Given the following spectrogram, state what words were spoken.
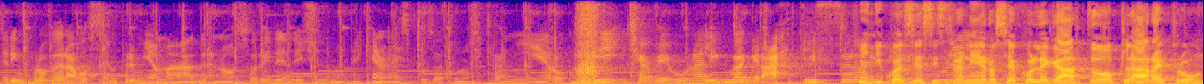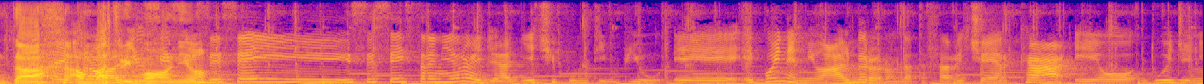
rimproveravo sempre mia madre, no? sorridendo dicendo ma perché non hai sposato uno straniero? Così cioè, avevo una lingua gratis. Quindi qualsiasi straniero lingua... sia collegato, Clara è pronta è a un matrimonio. Sì, sì, se sei se sei straniero hai già 10 punti in più. E, e, poi nel mio albero ero andata a fare ricerca e ho due genitori,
